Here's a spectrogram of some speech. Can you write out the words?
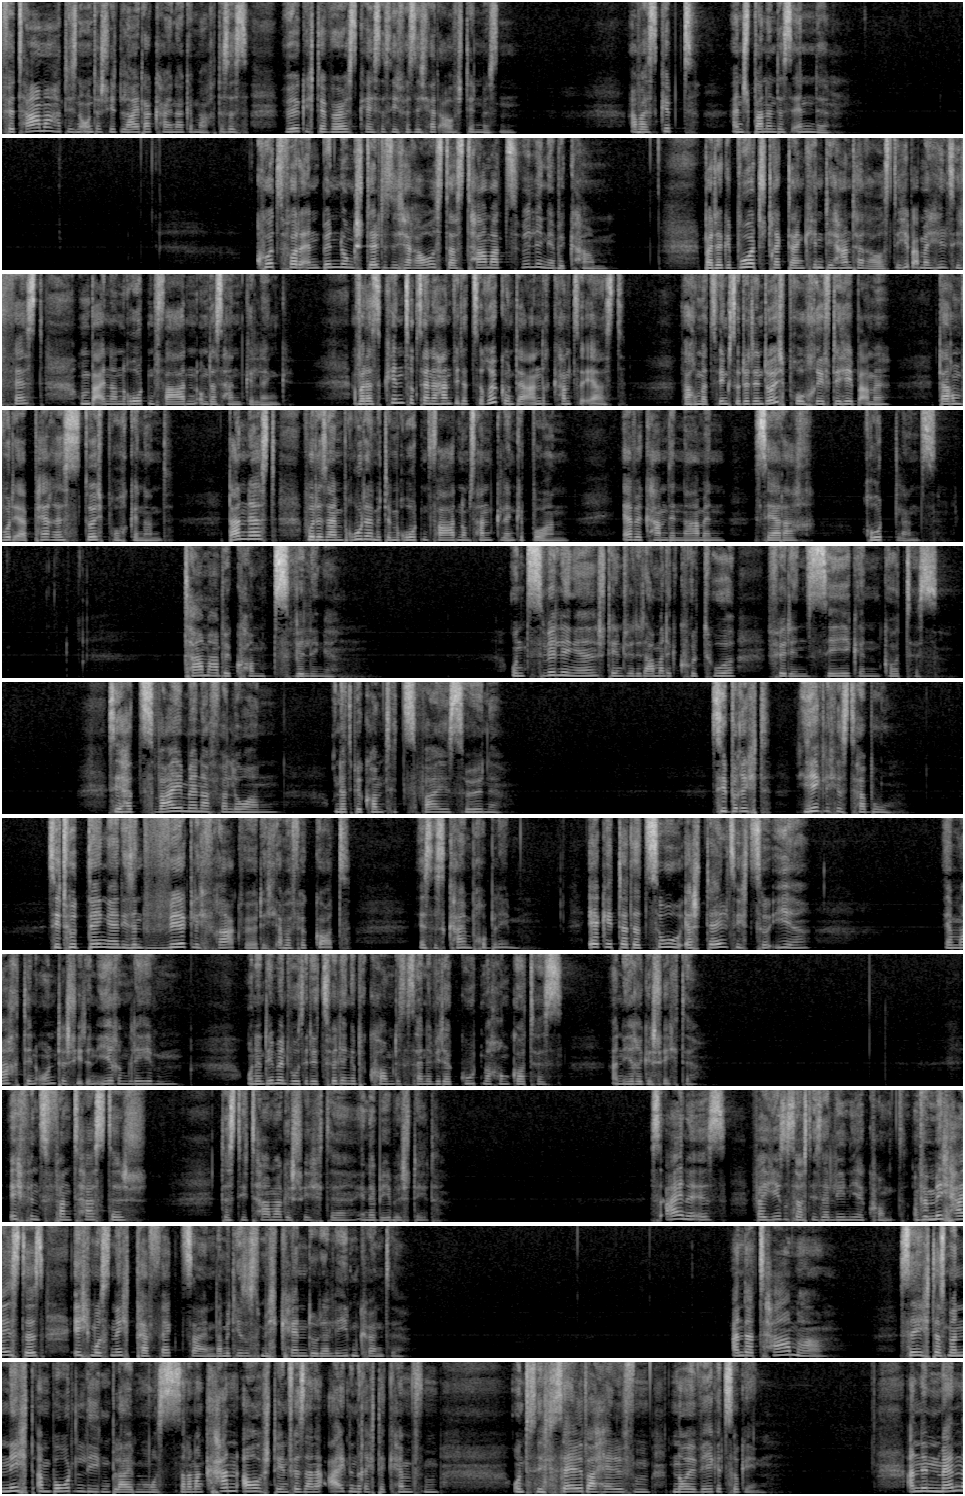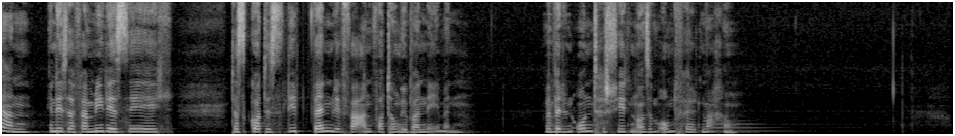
Für Tama hat diesen Unterschied leider keiner gemacht. Das ist wirklich der Worst Case, dass sie für sich hat aufstehen müssen. Aber es gibt ein spannendes Ende. Kurz vor der Entbindung stellte sich heraus, dass Tama Zwillinge bekam. Bei der Geburt streckte ein Kind die Hand heraus. Die Hebamme hielt sie fest und bei einem roten Faden um das Handgelenk. Aber das Kind zog seine Hand wieder zurück und der andere kam zuerst. Warum erzwingst du dir den Durchbruch? rief die Hebamme. Darum wurde er Peres Durchbruch genannt. Dann erst wurde sein Bruder mit dem roten Faden ums Handgelenk geboren. Er bekam den Namen Serach Rotglanz. Tama bekommt Zwillinge. Und Zwillinge stehen für die damalige Kultur für den Segen Gottes. Sie hat zwei Männer verloren und jetzt bekommt sie zwei Söhne. Sie bricht jegliches Tabu. Sie tut Dinge, die sind wirklich fragwürdig, aber für Gott ist es kein Problem. Er geht da dazu, er stellt sich zu ihr, er macht den Unterschied in ihrem Leben. Und in dem Moment, wo sie die Zwillinge bekommt, ist es eine Wiedergutmachung Gottes an ihre Geschichte. Ich finde es fantastisch, dass die Tama-Geschichte in der Bibel steht. Das eine ist, weil Jesus aus dieser Linie kommt. Und für mich heißt es, ich muss nicht perfekt sein, damit Jesus mich kennt oder lieben könnte. An der Tama sehe ich, dass man nicht am Boden liegen bleiben muss, sondern man kann aufstehen, für seine eigenen Rechte kämpfen und sich selber helfen, neue Wege zu gehen. An den Männern in dieser Familie sehe ich, dass Gott es liebt, wenn wir Verantwortung übernehmen, wenn wir den Unterschied in unserem Umfeld machen.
